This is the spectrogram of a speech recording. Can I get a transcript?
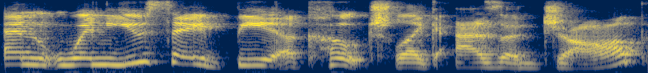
And when you say be a coach, like as a job?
